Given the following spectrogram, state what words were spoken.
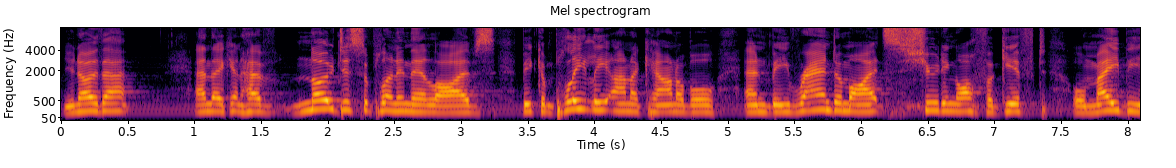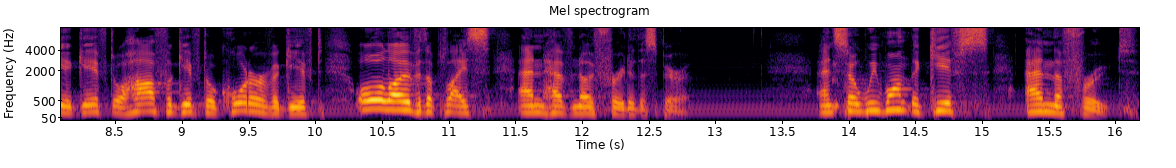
You know that? And they can have no discipline in their lives, be completely unaccountable, and be randomites shooting off a gift, or maybe a gift, or half a gift, or quarter of a gift, all over the place, and have no fruit of the Spirit. And so we want the gifts and the fruit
